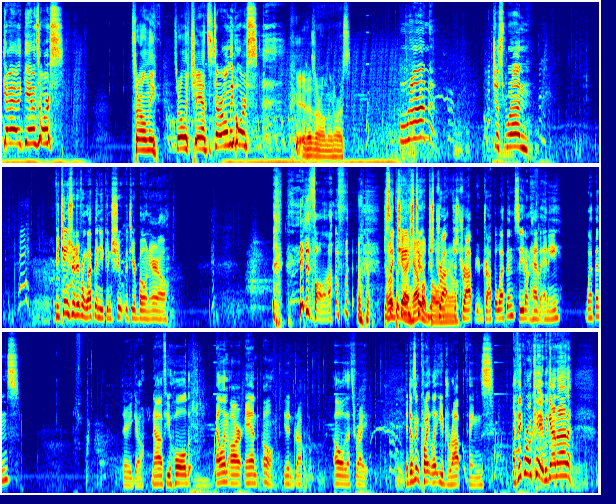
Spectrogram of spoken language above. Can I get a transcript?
Ga- Ganon's horse. It's our only, it's our only chance. It's our only horse. It is our only horse. Run! Just run. If you change to a different weapon, you can shoot with your bow and arrow. you just fall off. just like change to just drop arrow. just drop your drop a weapon so you don't have any weapons. There you go. Now if you hold L and R and oh, you didn't drop Oh, that's right. It doesn't quite let you drop things. I think we're okay. We got out of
